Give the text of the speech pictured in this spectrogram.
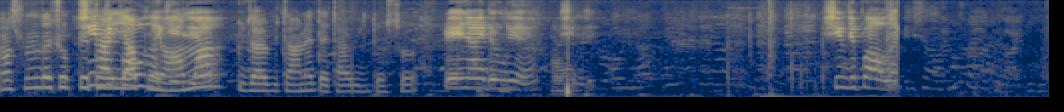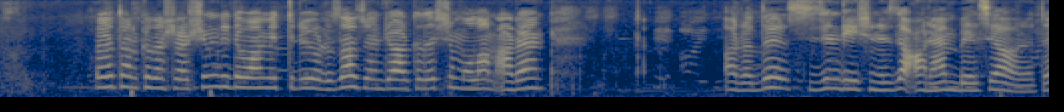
Aslında çok Şimdi detay Paula yapmıyor geliyor. ama güzel bir tane detay videosu. Rain ayrılıyor şimdi. Şimdi Paula. Evet arkadaşlar şimdi devam ettiriyoruz. Az önce arkadaşım olan Aren aradı. Sizin deyişinizde Aren BS aradı.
